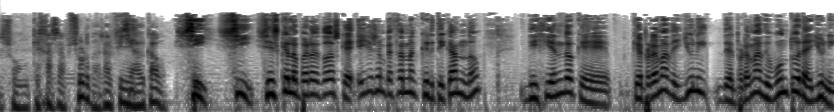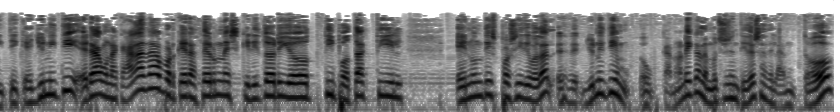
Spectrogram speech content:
son quejas absurdas, al fin y al cabo. Sí, sí, sí es que lo peor de todo es que ellos empezaron criticando diciendo que, que el problema de Uni- del problema de Ubuntu era Unity, que Unity era una cagada porque era hacer un escritorio tipo táctil en un dispositivo tal. Unity, o Canonical en muchos sentidos, se adelantó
